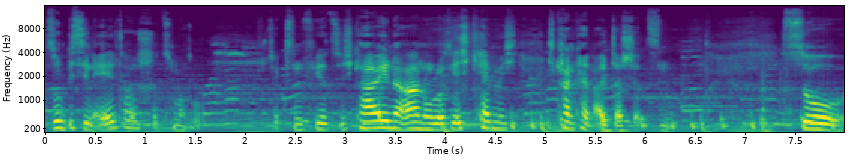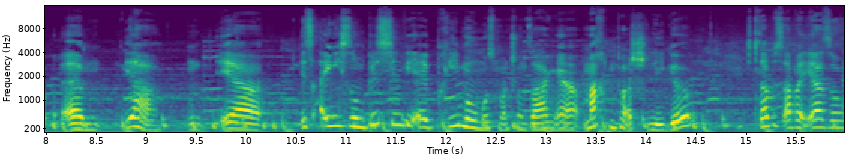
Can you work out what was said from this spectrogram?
so ein bisschen älter. Ich schätze mal so 46, keine Ahnung, Leute. Ich kenne mich, ich kann kein Alter schätzen. So, ähm, ja. Und er ist eigentlich so ein bisschen wie El Primo, muss man schon sagen. Er macht ein paar Schläge. Ich glaube, es ist aber eher so,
